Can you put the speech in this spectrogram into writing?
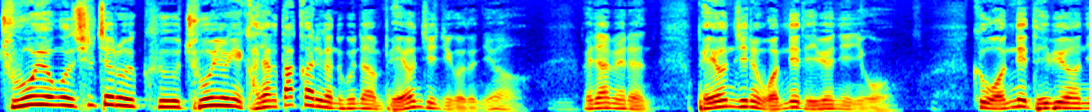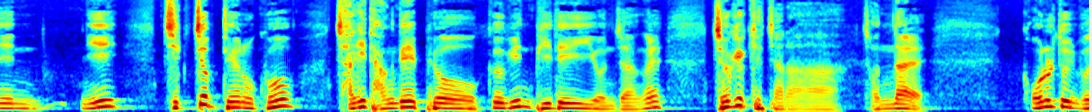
주호영은 실제로 그 주호영의 가장 따까리가 누구냐면 배현진이거든요. 왜냐면은 배현진은 원내 대변인이고 그 원내 대변인이 직접 대놓고 자기 당대표급인 비대위원장을 저격했잖아. 전날 오늘도 뭐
